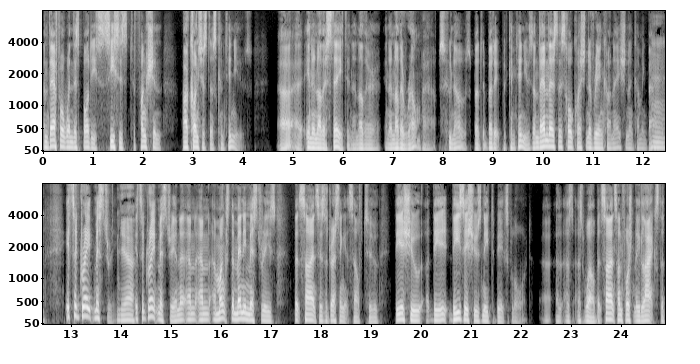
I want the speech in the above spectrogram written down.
And therefore, when this body ceases to function, our consciousness continues. uh, in another state, in another in another realm, perhaps. Who knows? But but it continues, and then there's this whole question of reincarnation and coming back. Mm. It's a great mystery. Yeah, it's a great mystery, and and and amongst the many mysteries that science is addressing itself to, the issue the these issues need to be explored uh, as as well. But science, unfortunately, lacks the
